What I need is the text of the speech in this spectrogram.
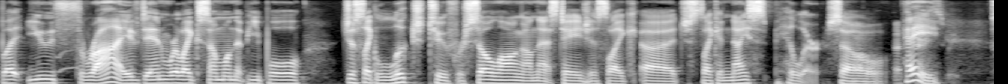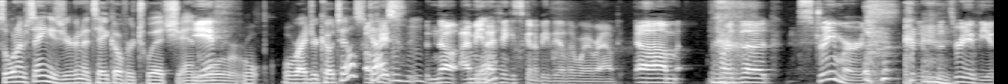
but you thrived and were like someone that people just like looked to for so long on that stage as like uh just like a nice pillar. So Oh, hey. so what I'm saying is you're gonna take over Twitch and If- we'll, we'll ride your coattails Okay, guys? s- no, I mean I think it's gonna be the other way around. Um, for the streamers, the, three of you,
